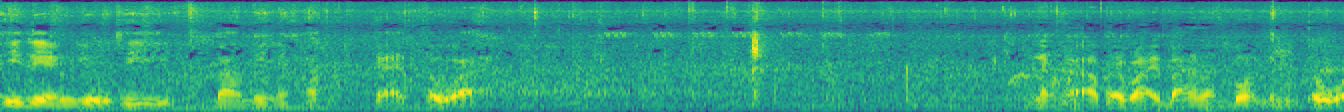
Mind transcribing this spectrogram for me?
ที่เลี้ยงอยู่ที่บ้านนี้นะครับแปดตัวนะครับเอาไปไว้บ้านวัดโบนหนึ่งตัว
